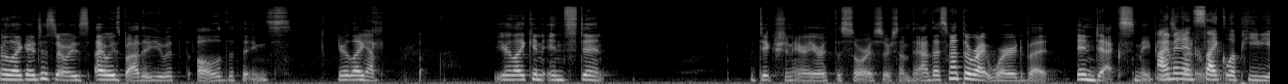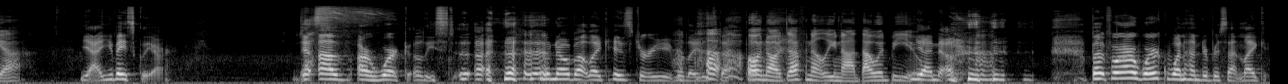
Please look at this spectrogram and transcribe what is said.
or like, I just always, I always bother you with all of the things. You're like, Yep. you're like an instant dictionary or a thesaurus or something. Uh, That's not the right word, but index maybe. i'm an better word. encyclopedia Yeah, you basically are. Yes. Of our work, at least. I don't know about like history related stuff. oh no definitely not that would be you Yeah, no. but for our work, 100%. Like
